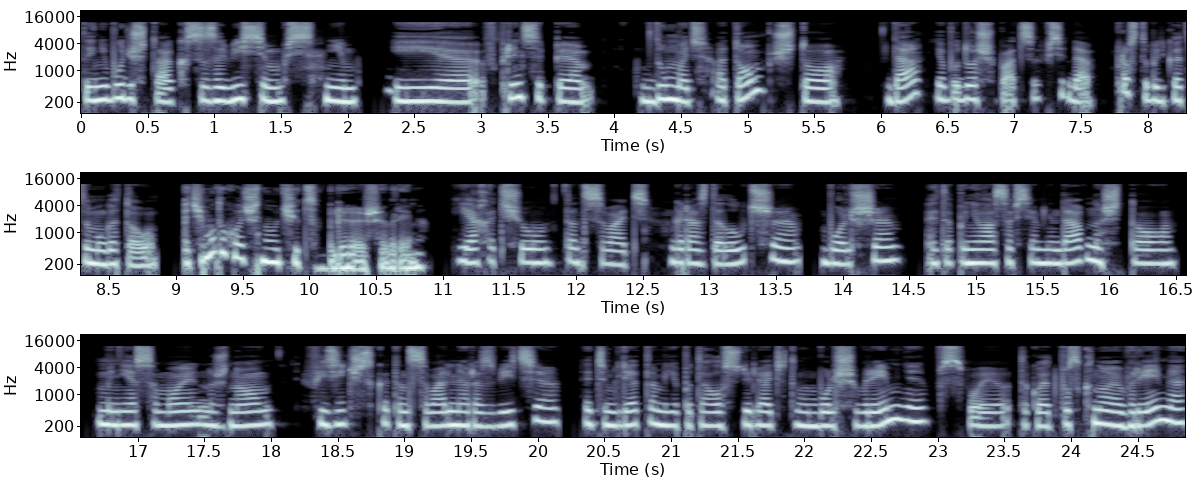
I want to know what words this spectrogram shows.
Ты не будешь так созависим с ним. И, в принципе, думать о том, что да, я буду ошибаться всегда. Просто быть к этому готовым. А чему ты хочешь научиться в ближайшее время? Я хочу танцевать гораздо лучше, больше. Это поняла совсем недавно, что мне самой нужно физическое танцевальное развитие. Этим летом я пыталась уделять этому больше времени в свое такое отпускное время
